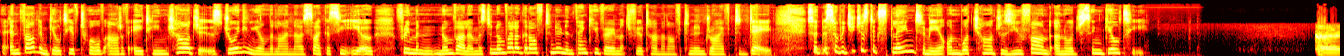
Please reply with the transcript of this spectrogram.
and found him guilty of 12 out of 18 charges. Joining me on the line now is SAICA CEO Freeman Nomvalo. Mr. Nomvalo, good afternoon, and thank you very much for your time and afternoon afternoon drive today. So, so would you just explain to me on what charges you found Anoj Singh guilty? Uh,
